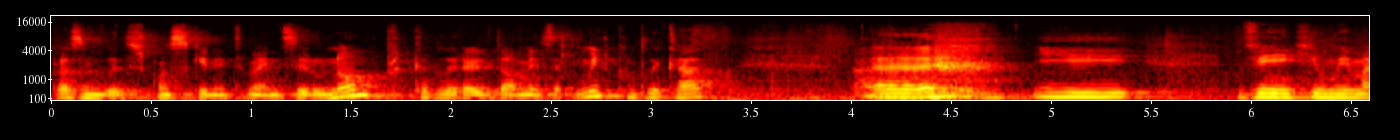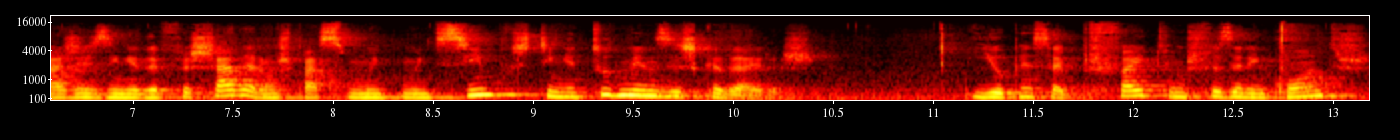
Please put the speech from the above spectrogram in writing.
para os ingleses conseguirem também dizer o nome, porque cabeleireiro de homens era muito complicado. Uh, e vem aqui uma imagenzinha da fachada, era um espaço muito, muito simples, tinha tudo menos as cadeiras. E eu pensei, perfeito, vamos fazer encontros,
